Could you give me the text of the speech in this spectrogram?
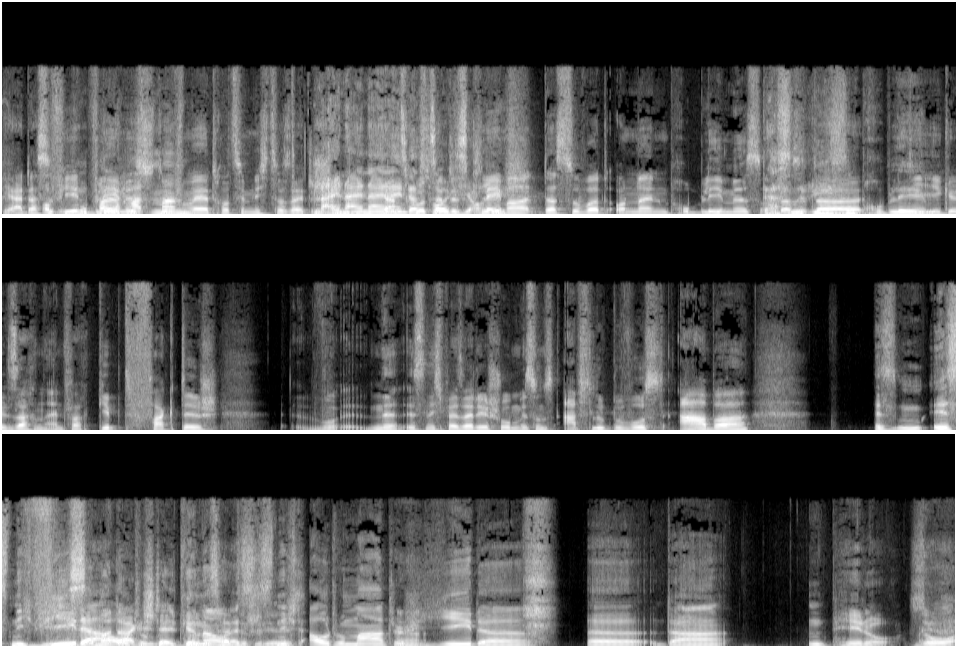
Ja, das Auf jeden Problem Fall hat ist, man- dürfen wir ja trotzdem nicht zur Seite Nein, schieben. nein, nein, Ganz nein, das kurzer auch Disclaimer, dass sowas online ein Problem ist Das und ist dass ein es da Riesenproblem. die Ekelsachen einfach gibt, faktisch, wo, ne, ist nicht beiseite geschoben, ist uns absolut bewusst, aber Es m- ist nicht Wie es jeder immer Auto- dargestellt wird, genau, ist halt so es ist schwierig. nicht automatisch Ja. jeder äh, da ein Pedo. So,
